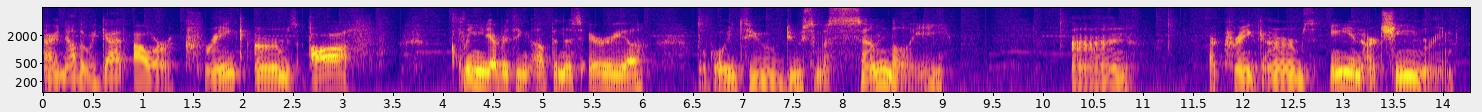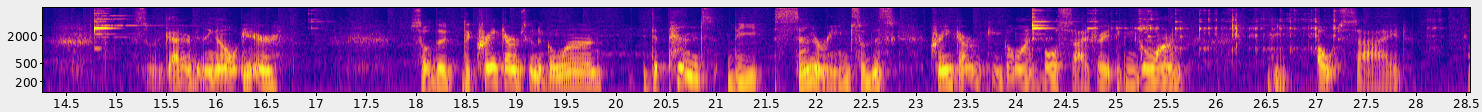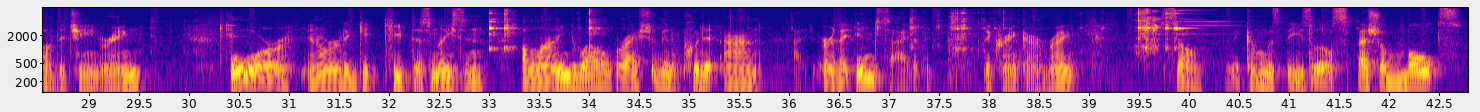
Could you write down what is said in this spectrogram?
All right, now that we got our crank arms off, cleaned everything up in this area. We're going to do some assembly on our crank arms and our chain ring. So we got everything out here. So the, the crank arm's gonna go on. It depends the centering. So this crank arm can go on both sides, right? It can go on the outside of the chain ring. Or in order to get, keep this nice and aligned well, we're actually gonna put it on, or the inside of the, the crank arm, right? So they come with these little special bolts.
